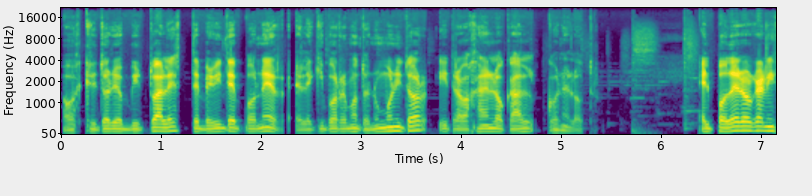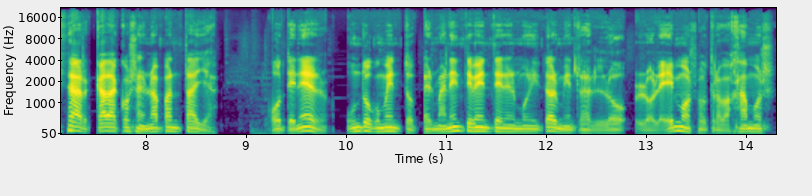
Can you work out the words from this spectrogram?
o escritorios virtuales, te permite poner el equipo remoto en un monitor y trabajar en local con el otro. El poder organizar cada cosa en una pantalla o tener un documento permanentemente en el monitor mientras lo, leemos o trabajamos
